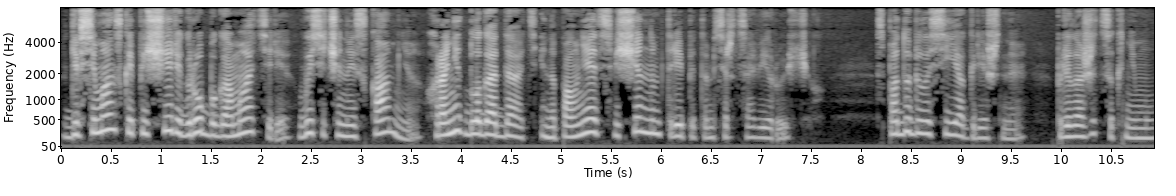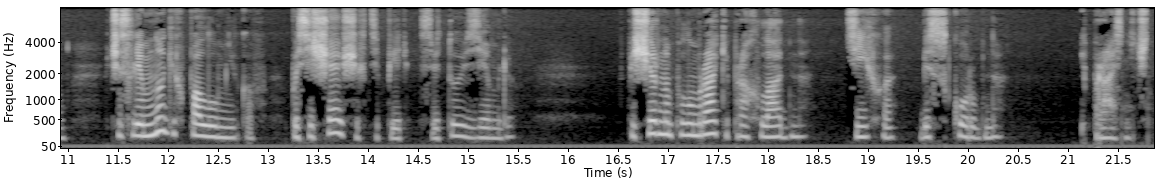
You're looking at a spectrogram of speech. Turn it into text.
В Гефсиманской пещере гроб Богоматери, высеченный из камня, хранит благодать и наполняет священным трепетом сердца верующих. сподобилась и я грешная приложиться к нему в числе многих паломников, посещающих теперь святую землю. В пещерном полумраке прохладно, тихо, бесскорбно и празднично.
